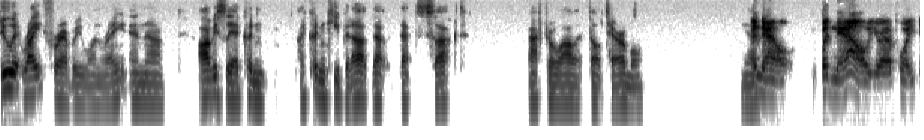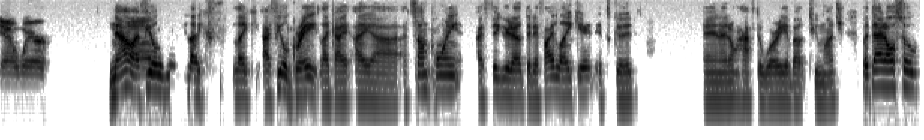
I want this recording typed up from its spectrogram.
do it right for everyone right? And uh, obviously i couldn't I couldn't keep it up. That that sucked. After a while, it felt terrible. Yeah. and now but now you're at a point now where now I uh, feel like like I feel great. Like I I uh, at some point I figured out that if I like it, it's good, and I don't have to worry about too much. But that also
